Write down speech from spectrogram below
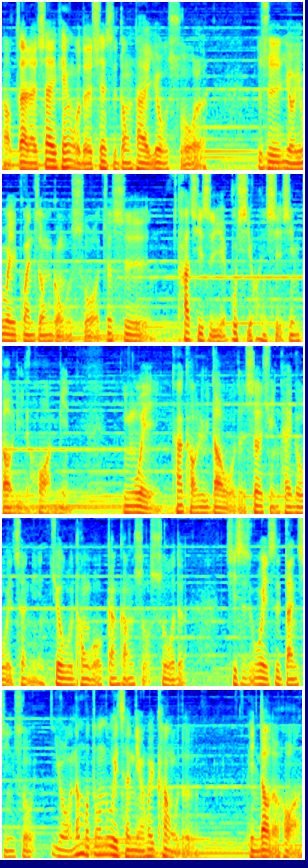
好，再来下一篇，我的现实动态又说了，就是有一位观众跟我说，就是他其实也不喜欢血腥暴力的画面。因为他考虑到我的社群太多未成年，就如同我刚刚所说的，其实我也是担心说有那么多未成年会看我的频道的话，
